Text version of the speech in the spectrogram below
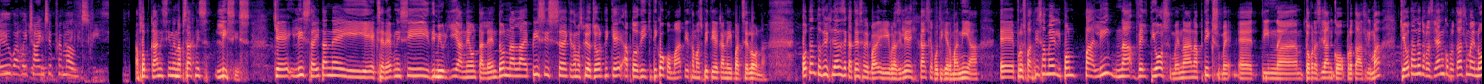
do, what we're trying to promote. Αυτό που κάνεις είναι να ψάχνεις λύσεις. Και η λύση θα ήταν η εξερεύνηση, η δημιουργία νέων ταλέντων, αλλά επίσης, και θα μας πει ο Τζόρντι, και από το διοικητικό κομμάτι θα μας πει τι έκανε η Μπαρτσελώνα. Όταν το 2014 η Βραζιλία έχει χάσει από τη Γερμανία, ε, προσπαθήσαμε λοιπόν πάλι να βελτιώσουμε, να αναπτύξουμε ε, την, ε, το βραζιλιάνικο πρωτάθλημα. Και όταν λέω το βραζιλιάνικο πρωτάθλημα εννοώ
